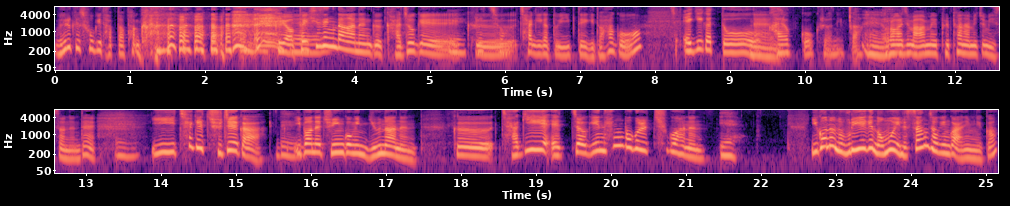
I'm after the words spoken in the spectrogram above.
왜 이렇게 속이 답답한가? 그 옆에 네. 희생당하는 그 가족의 네, 그 그렇죠. 자기가 또 입되기도 하고 아기가 또 네. 가엽고 그러니까 네, 여러 가지 마음의 불편함이 좀 있었는데 네. 이 책의 주제가 네. 이번에 주인공인 유나는 그 자기의 애적인 행복을 추구하는 예. 이거는 우리에게 너무 일상적인 거 아닙니까?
